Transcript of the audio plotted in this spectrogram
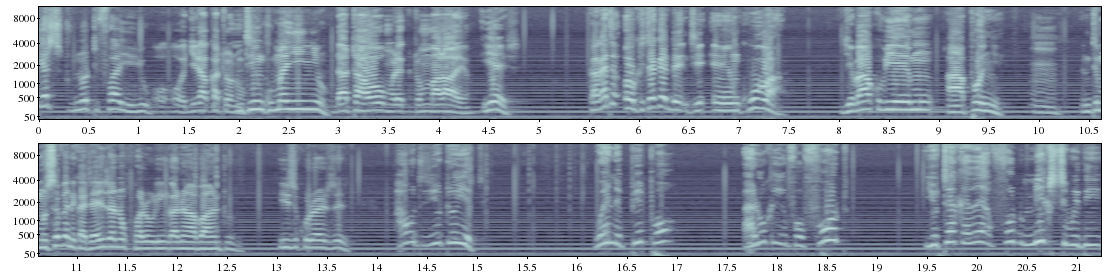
just to notify you. Ogira katono. Nti nkumanyi nnyo. Datawo muleke tomumalayo yes. Kakati okitegedde nti enkuba gye bakubyemu aponye. Mm. nti museveni kati ayinza nokukwalulinga n'abantu. Be isikulalze how did you do it? When people are looking for food you take their food mixed with the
